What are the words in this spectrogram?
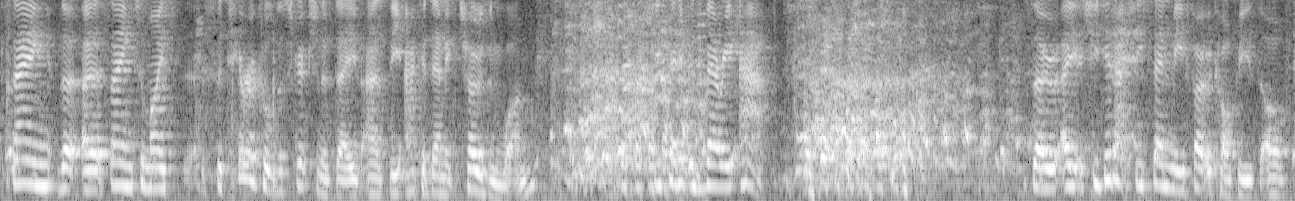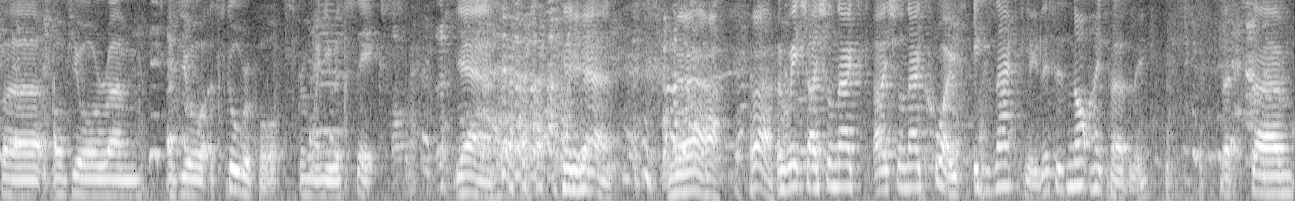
saying that, uh, saying to my satirical description of Dave as the academic chosen one, she said it was very apt. So uh, she did actually send me photocopies of uh, of your um, of your school reports from when you were six. Yeah, yeah. Yeah. Which I shall now I shall now quote exactly. This is not hyperbole. But um,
